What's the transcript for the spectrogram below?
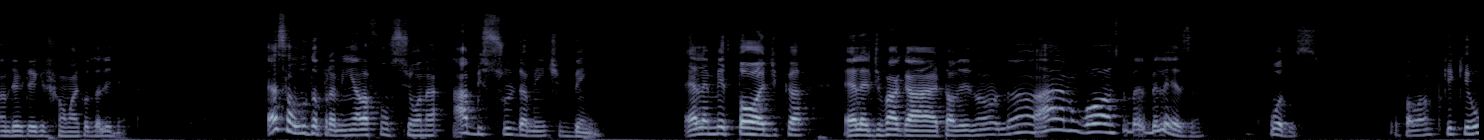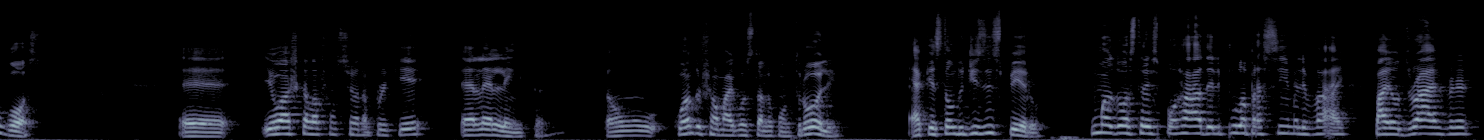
Undertaker e Shawn Michaels ali dentro. Essa luta para mim ela funciona absurdamente bem. Ela é metódica, ela é devagar, talvez não, não ah, não gosto, beleza. Foda-se. Tô falando porque que eu gosto. É, eu acho que ela funciona porque ela é lenta. Então, quando o Shawn Michaels está no controle, é a questão do desespero. Uma, duas, três porradas, ele pula para cima, ele vai, pile driver,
